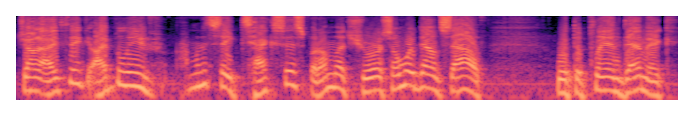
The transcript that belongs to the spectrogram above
John, I think, I believe, I'm going to say Texas, but I'm not sure. Somewhere down south with the pandemic,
